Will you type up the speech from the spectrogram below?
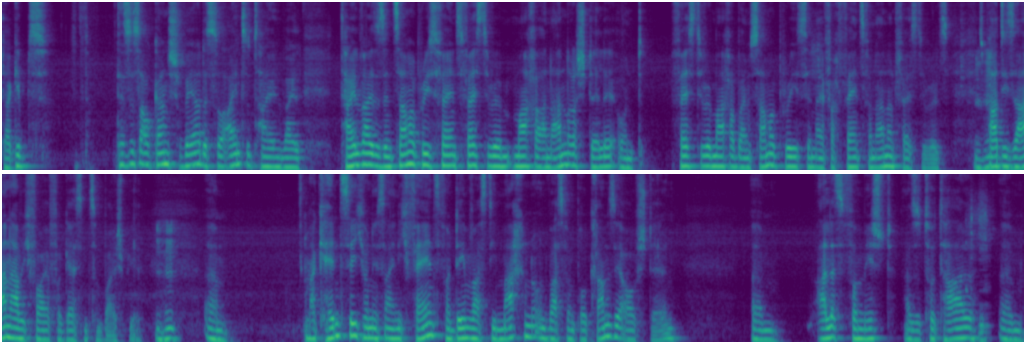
da gibt's, das ist auch ganz schwer, das so einzuteilen, weil teilweise sind Summer Breeze Fans Festivalmacher an anderer Stelle und Festivalmacher beim Summer Breeze sind einfach Fans von anderen Festivals. Das Partisan habe ich vorher vergessen zum Beispiel. Mhm. Ähm, man kennt sich und ist eigentlich Fans von dem, was die machen und was für ein Programm sie aufstellen. Ähm, alles vermischt, also total ähm,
